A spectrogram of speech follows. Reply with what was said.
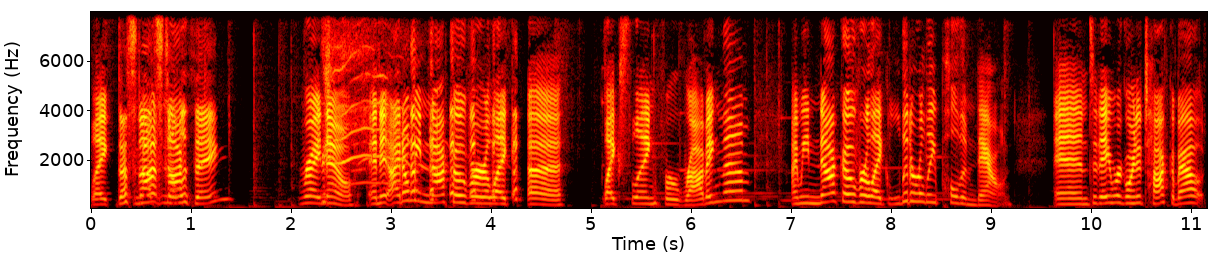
Like that's not, not still knock- a thing, right? No, and it, I don't mean knock over like uh like slang for robbing them. I mean knock over like literally pull them down. And today we're going to talk about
